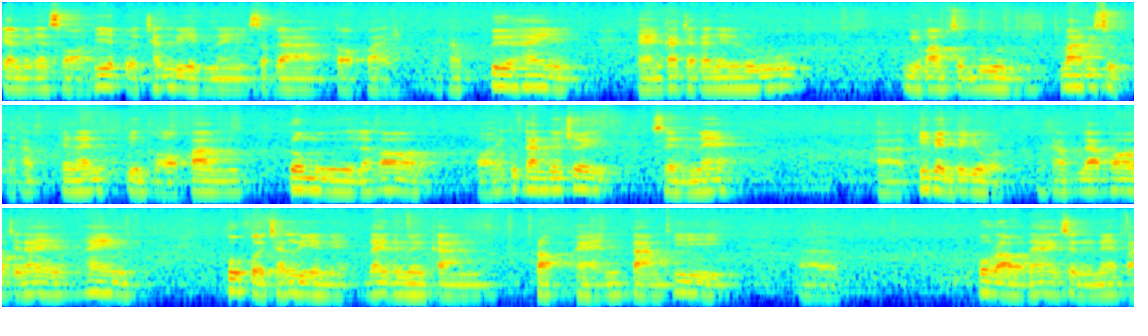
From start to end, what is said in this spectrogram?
การเรียนการสอนที่จะเปิดชั้นเรียนในสัปดาห์ต่อไปนะครับ เพื่อให้แผนการจัดการเรียนรู้ มีความสมบูรณ์มากที่สุดนะครับ ดังนั้นจึงขอความร่วมมือแล้วก็ขอให้ทุกท่านด้วยช่วยเสนอแนะที่เป็นประโยชน์นะครับ แล้วก็จะได้ให้ผู้เปิดชั้นเรียนเนี่ยได้ดำเนินการปรับแผนตามที่พวกเราได้เสนอแนะไป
